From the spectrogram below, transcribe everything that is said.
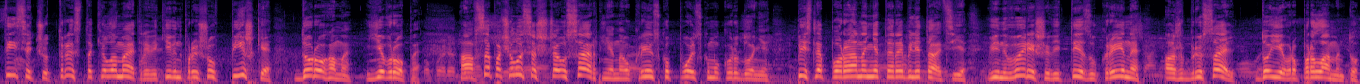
1300 кілометрів, які він пройшов пішки дорогами Європи. А все почалося ще у серпні на українсько-польському кордоні. Після поранення та реабілітації він вирішив йти з України аж в Брюссель до Європарламенту,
